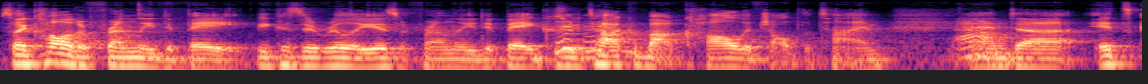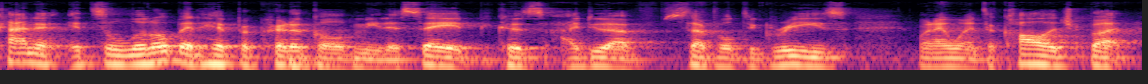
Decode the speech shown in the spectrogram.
So I call it a friendly debate because it really is a friendly debate because we talk about college all the time. Oh. And uh, it's kind of it's a little bit hypocritical of me to say it because I do have several degrees when I went to college, but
